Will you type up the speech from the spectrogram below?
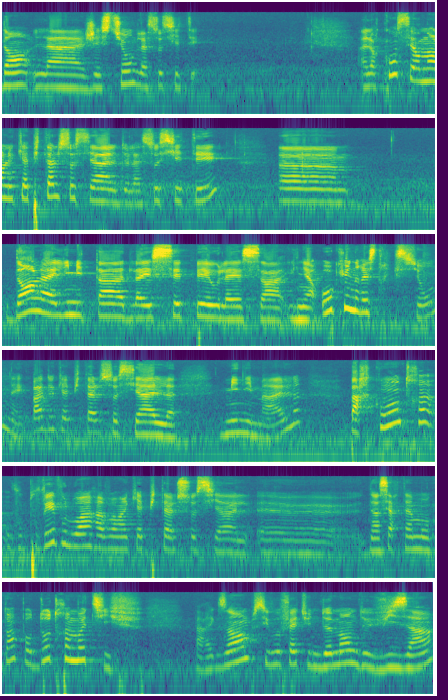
dans la gestion de la société. Alors concernant le capital social de la société, euh, dans la limitade, la SCP ou la SA, il n'y a aucune restriction, vous n'avez pas de capital social minimal. Par contre, vous pouvez vouloir avoir un capital social euh, d'un certain montant pour d'autres motifs. Par exemple, si vous faites une demande de visa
